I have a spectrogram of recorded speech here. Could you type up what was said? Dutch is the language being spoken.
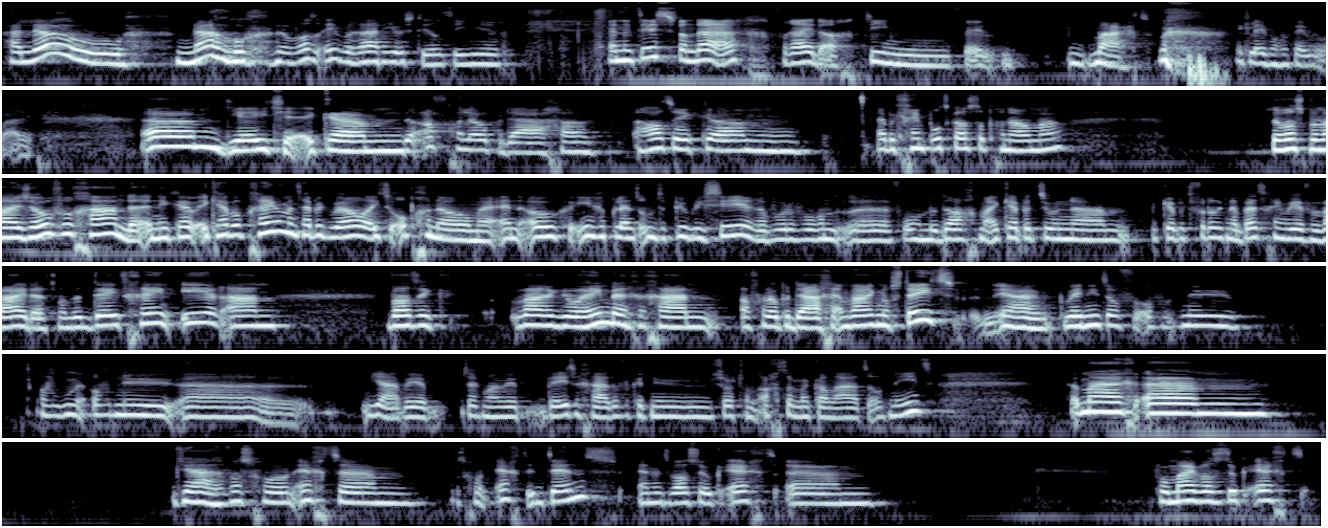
Hallo. Nou, er was even radiostilte hier. En het is vandaag vrijdag 10 fe- maart. ik leef nog in februari. Ehm, jeetje, ik, ehm, de afgelopen dagen had ik, ehm, heb ik geen podcast opgenomen. Er was bij mij zoveel gaande. En ik heb, ik heb op een gegeven moment heb ik wel iets opgenomen. En ook ingepland om te publiceren voor de volgende, eh, volgende dag. Maar ik heb het toen, ehm, ik heb het voordat ik naar bed ging weer verwijderd. Want het deed geen eer aan wat ik, waar ik doorheen ben gegaan afgelopen dagen. En waar ik nog steeds, ja, ik weet niet of, of het nu, of, of het nu, eh, ja, weer, zeg maar, weer beter gaat. Of ik het nu soort van achter me kan laten of niet. Maar ehm, ja, het was gewoon echt, ehm, het was gewoon echt intens. En het was ook echt. ehm, voor mij was het ook echt.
